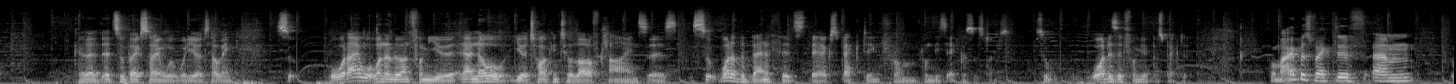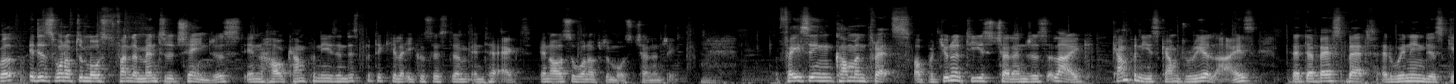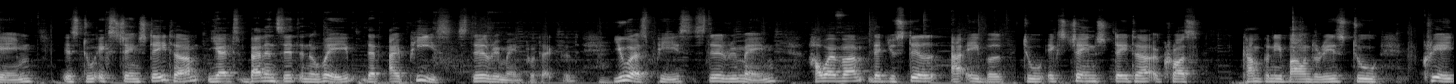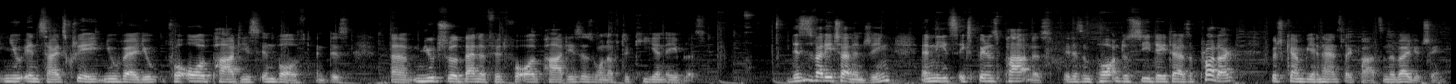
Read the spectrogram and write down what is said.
Okay, that, that's super exciting what, what you're telling. So what I want to learn from you, and I know you're talking to a lot of clients, is so what are the benefits they're expecting from, from these ecosystems? So what is it from your perspective? From my perspective, um, well, it is one of the most fundamental changes in how companies in this particular ecosystem interact and also one of the most challenging. Mm. Facing common threats, opportunities, challenges alike, companies come to realize that their best bet at winning this game is to exchange data, yet balance it in a way that IPs still remain protected. USPs still remain, however, that you still are able to exchange data across company boundaries to create new insights, create new value for all parties involved. And this uh, mutual benefit for all parties is one of the key enablers. This is very challenging and needs experienced partners. It is important to see data as a product which can be enhanced like parts in the value chain.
